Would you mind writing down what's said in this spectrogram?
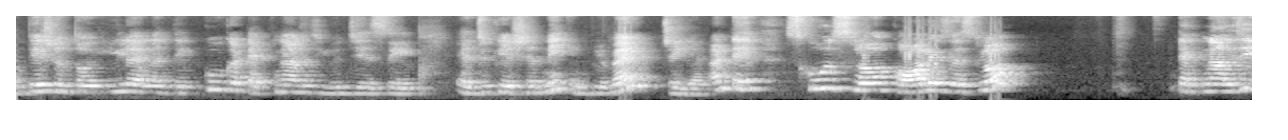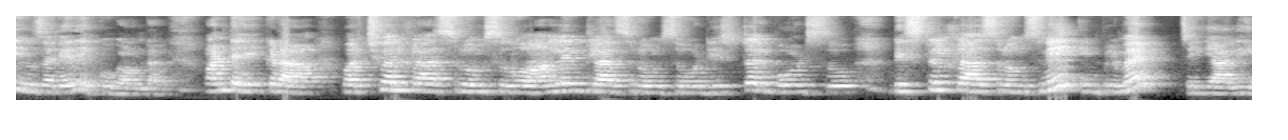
ఉద్దేశంతో వీలైనంత ఎక్కువగా టెక్నాలజీ యూజ్ చేసి ఎడ్యుకేషన్ని ఇంప్లిమెంట్ చేయాలి. అంటే స్కూల్స్లో కాలేజెస్లో టెక్నాలజీ యూజ్ అనేది ఎక్కువగా ఉండాలి. అంటే ఇక్కడ virtual classrooms online classrooms digital boards digital class రూమ్స్ని ఇంప్లిమెంట్ చేయాలి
